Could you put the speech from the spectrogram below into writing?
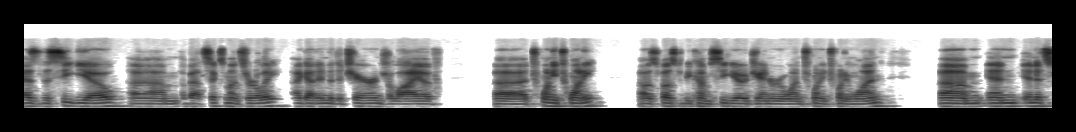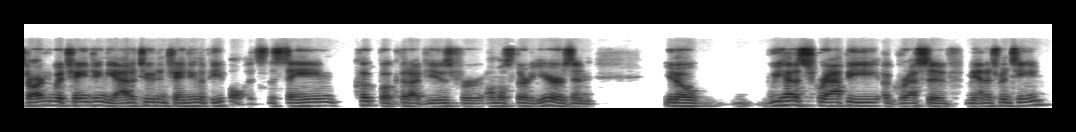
as the CEO um, about six months early. I got into the chair in July of 2020. Uh, I was supposed to become CEO January 1, 2021. Um, and, and it started with changing the attitude and changing the people. It's the same cookbook that I've used for almost 30 years. And, you know, we had a scrappy, aggressive management team.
